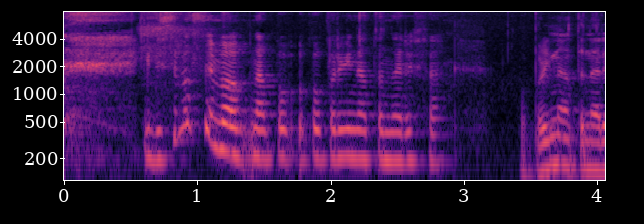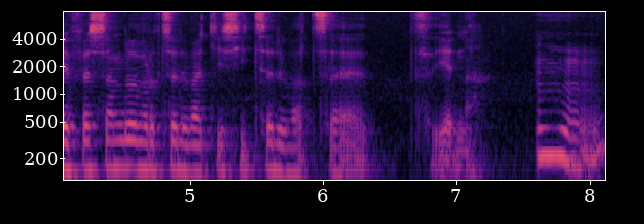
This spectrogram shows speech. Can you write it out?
Kdy jsi vlastně byl na, poprvé na Tenerife? Poprvé na Tenerife jsem byl v roce 2021. Mm-hmm.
